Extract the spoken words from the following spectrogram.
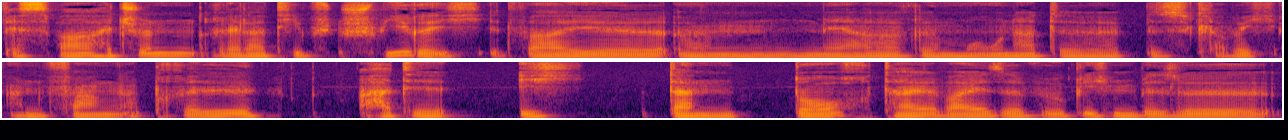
es war halt schon relativ schwierig, weil ähm, mehrere Monate bis, glaube ich, Anfang April hatte ich dann doch teilweise wirklich ein bisschen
